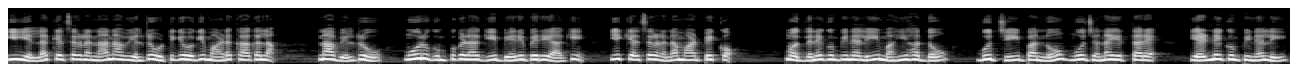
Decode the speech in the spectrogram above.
ಈ ಎಲ್ಲ ಕೆಲಸಗಳನ್ನ ನಾವು ಎಲ್ರೂ ಒಟ್ಟಿಗೆ ಹೋಗಿ ಮಾಡೋಕ್ಕಾಗಲ್ಲ. ನಾವೆಲ್ಲರೂ ಮೂರು ಗುಂಪುಗಳಾಗಿ ಬೇರೆ ಬೇರೆಯಾಗಿ ಈ ಕೆಲಸಗಳನ್ನ ಮಾಡಬೇಕು. ಮೊದಲನೇ ಗುಂಪಿನಲ್ಲಿ ಮಹಿ ಹದ್ದು ಬುಜ್ಜಿ, ಬನ್ನು ಮೂರು ಜನ ಇರ್ತಾರೆ. ಎರಡನೇ ಗುಂಪಿನಲ್ಲಿ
